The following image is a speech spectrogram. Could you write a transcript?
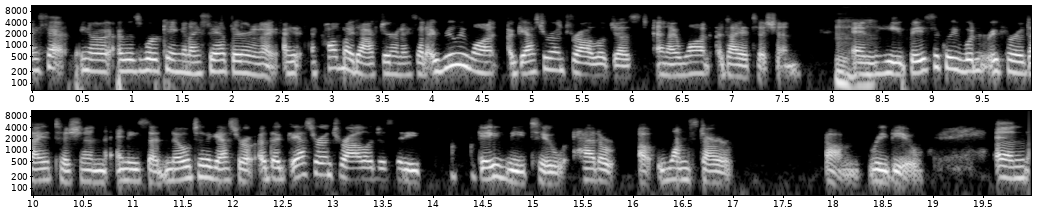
I sat, you know, I was working and I sat there and I, I, I called my doctor and I said, I really want a gastroenterologist and I want a dietitian. Mm-hmm. And he basically wouldn't refer a dietitian, and he said no to the gastro. Uh, the gastroenterologist that he gave me to had a, a one star um, review, and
